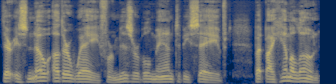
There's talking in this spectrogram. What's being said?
there is no other way for miserable man to be saved, but by him alone,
